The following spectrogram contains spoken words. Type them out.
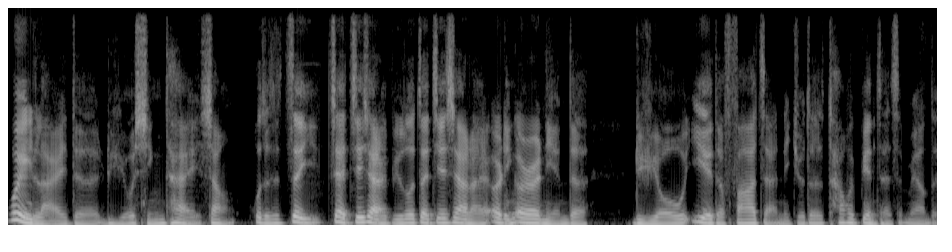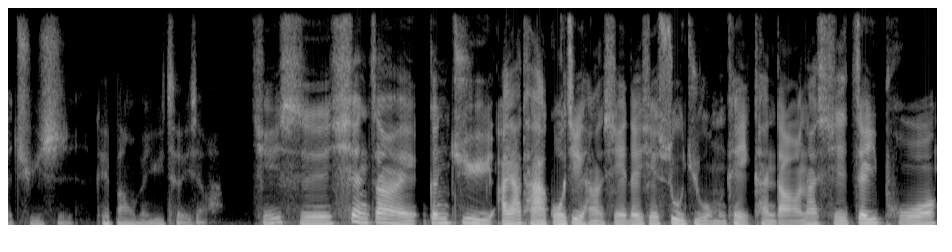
未来的旅游形态上，或者是这一在接下来，比如说在接下来二零二二年的旅游业的发展，你觉得它会变成什么样的趋势？可以帮我们预测一下吗？其实现在根据阿亚塔国际航协的一些数据，我们可以看到，那其实这一波。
